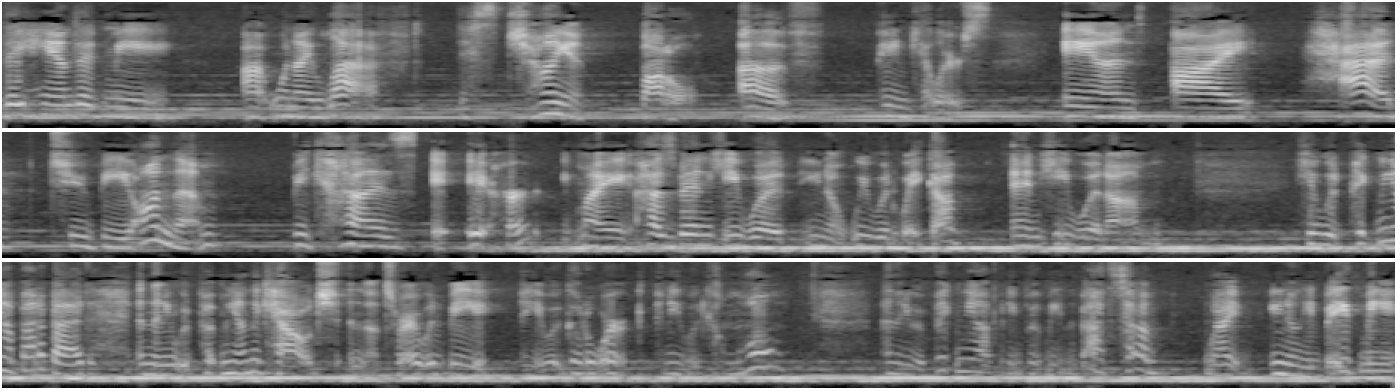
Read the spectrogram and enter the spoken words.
they handed me, uh, when I left, this giant bottle of painkillers. And I had to be on them because it, it, hurt. My husband, he would, you know, we would wake up and he would, um, he would pick me up out of bed and then he would put me on the couch and that's where I would be. He would go to work and he would come home and then he would pick me up and he'd put me in the bathtub. I, you know, he'd bathe me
